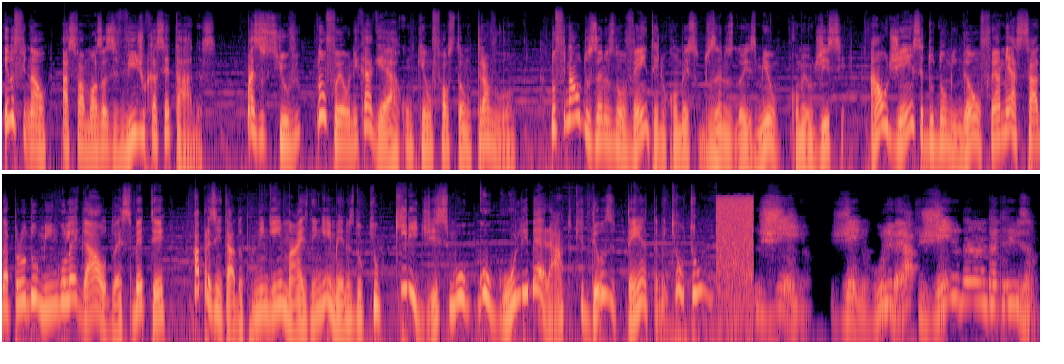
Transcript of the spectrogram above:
e no final, as famosas videocacetadas. Mas o Silvio não foi a única guerra com quem o Faustão travou. No final dos anos 90 e no começo dos anos 2000, como eu disse, a audiência do Domingão foi ameaçada pelo Domingo Legal, do SBT, apresentado por ninguém mais, ninguém menos do que o queridíssimo Gugu Liberato, que Deus tenha também, que é outro gênio, gênio, Gugu Liberato, gênio da, da televisão.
